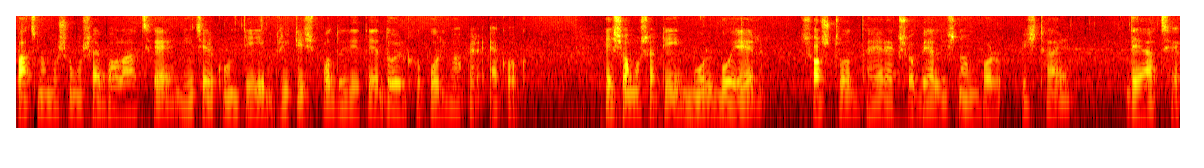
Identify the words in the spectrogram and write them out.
পাঁচ নম্বর সমস্যায় বলা আছে, নিচের কোনটি ব্রিটিশ পদ্ধতিতে দৈর্ঘ্য পরিমাপের একক। এই সমস্যাটি মূল বইয়ের ষষ্ঠ অধ্যায়ের একশো বিয়াল্লিশ নম্বর পৃষ্ঠায় দেয়া আছে।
